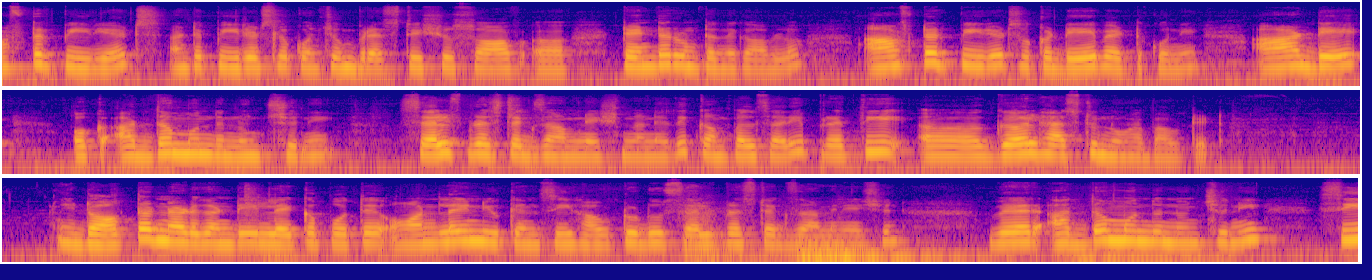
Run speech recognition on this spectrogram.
ఆఫ్టర్ పీరియడ్స్ అంటే పీరియడ్స్లో కొంచెం బ్రెస్ట్ ఇష్యూ సాఫ్ టెండర్ ఉంటుంది కాబట్టి ఆఫ్టర్ పీరియడ్స్ ఒక డే పెట్టుకొని ఆ డే ఒక అద్దం ముందు నుంచుని సెల్ఫ్ బ్రెస్ట్ ఎగ్జామినేషన్ అనేది కంపల్సరీ. ప్రతి girl has to know about it. ఈ డాక్టర్ని అడగండి లేకపోతే online you can see how to do self breast examination where అద్దం ముందు నుంచుని see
